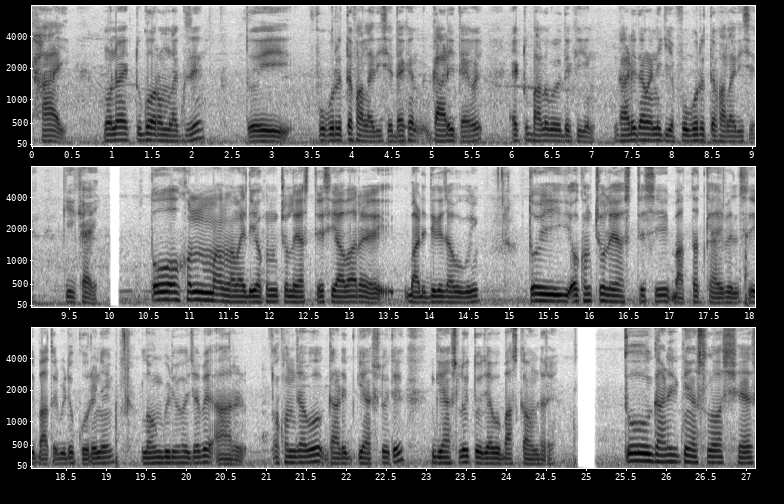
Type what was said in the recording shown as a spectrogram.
খায়। মনে হয় একটু গরম লাগছে। তো এই পুকুরেতে ফালাই দিছে। দেখেন গাড়িতে ওই একটু ভালো করে দেখি গাড়িতে মানে কি, পুকুরেতে ফালাই দিছে, কি খাই তো এখন নামাই দিই এখন চলে আসতেছি, আবার বাড়ির দিকে যাব গই তো এই এখন চলে আসতেছি, ভাত টাত খাই ফেলছি, ভাতের ভিডিও করে নেই লং ভিডিও হয়ে যাবে। আর এখন যাব গাড়ির গ্যাস লইতে, গ্যাস লই তো যাব বাস কাউন্টারে তো গাড়ির গ্যাস লওয়া শেষ,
